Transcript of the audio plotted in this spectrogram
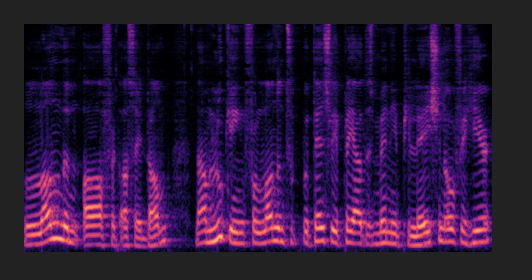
London offered us a dump. Now I'm looking for London to potentially play out this manipulation over here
